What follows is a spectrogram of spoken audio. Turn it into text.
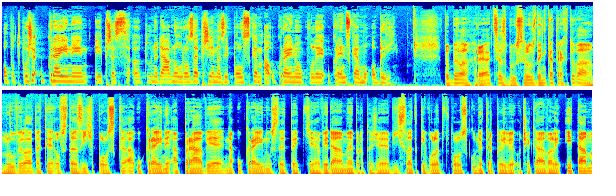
o podpoře Ukrajiny, i přes eh, tu nedávnou rozepři mezi Polskem a Ukrajinou kvůli ukrajinskému obilí. To byla reakce z Bruselu. Zdeňka Trachtová mluvila také o vztazích Polska a Ukrajiny a právě na Ukrajinu se teď vydáme, protože výsledky voleb v Polsku netrpělivě očekávali i tam.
